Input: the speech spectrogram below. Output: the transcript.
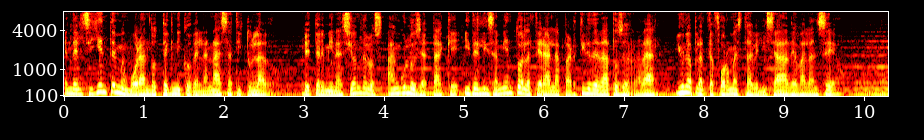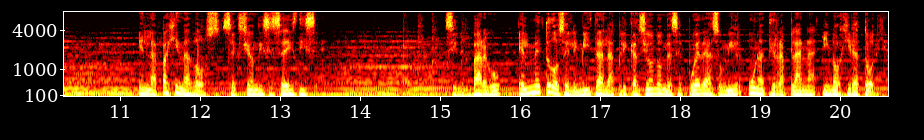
En el siguiente memorando técnico de la NASA titulado Determinación de los ángulos de ataque y deslizamiento lateral a partir de datos de radar y una plataforma estabilizada de balanceo. En la página 2, sección 16 dice, sin embargo, el método se limita a la aplicación donde se puede asumir una tierra plana y no giratoria.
